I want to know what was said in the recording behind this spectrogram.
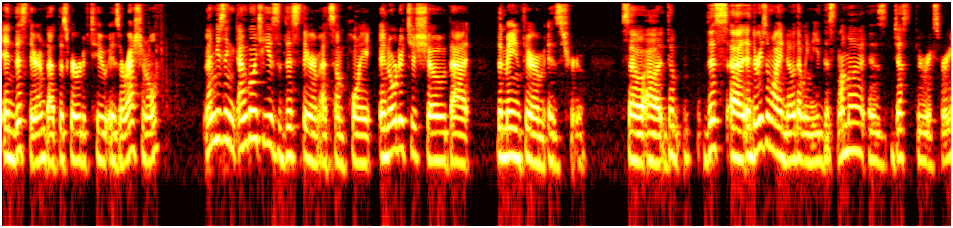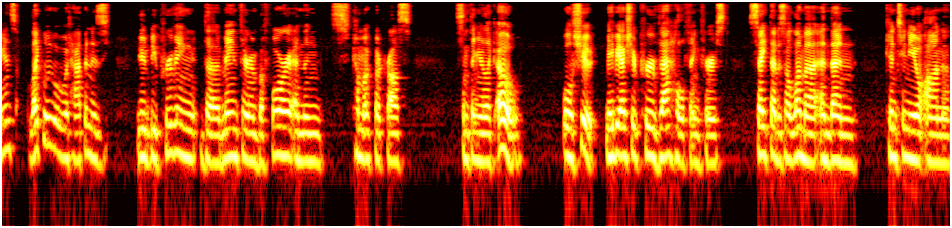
in this theorem that the square root of 2 is irrational. And I'm using I'm going to use this theorem at some point in order to show that the main theorem is true. So uh, the this uh, and the reason why I know that we need this lemma is just through experience. Likely what would happen is you'd be proving the main theorem before and then come up across something you're like, oh, well shoot, maybe I should prove that whole thing first cite that as a lemma, and then continue on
